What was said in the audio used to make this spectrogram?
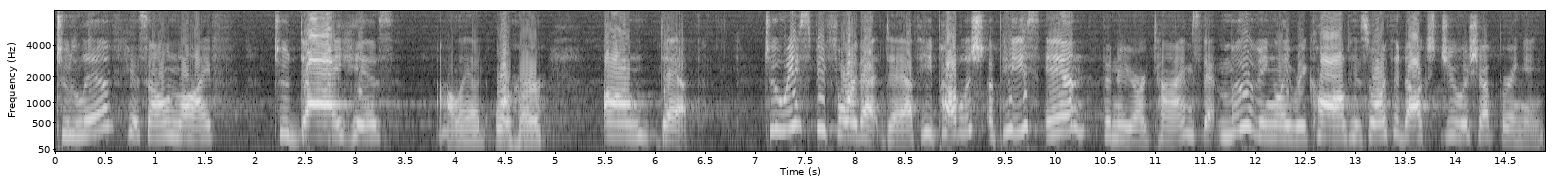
to live his own life, to die his I'll add, or her, own death. Two weeks before that death, he published a piece in the New York Times that movingly recalled his Orthodox Jewish upbringing,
